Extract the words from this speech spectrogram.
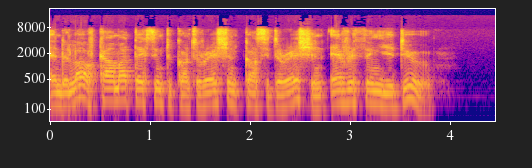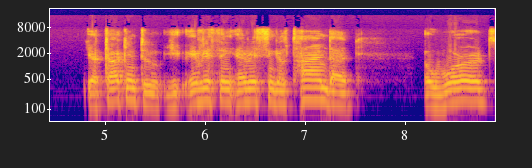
And the law of karma takes into consideration consideration everything you do. You're talking to you, everything every single time that a word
